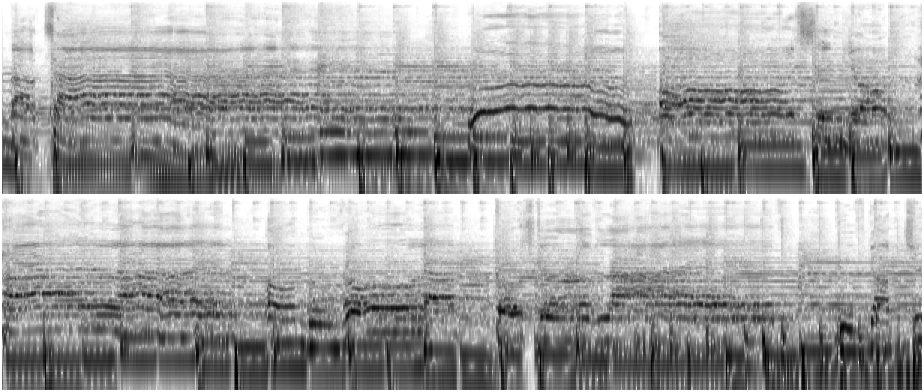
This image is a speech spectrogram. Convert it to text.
about time. Oh, oh, sing your on the roller coaster of life. You've got to.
